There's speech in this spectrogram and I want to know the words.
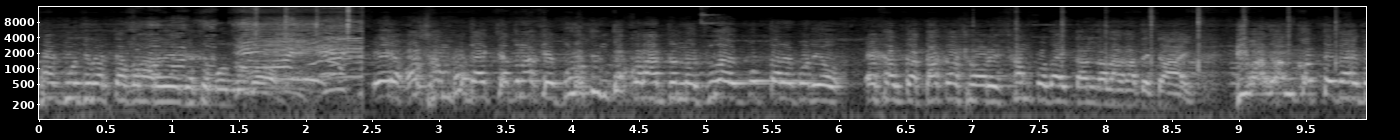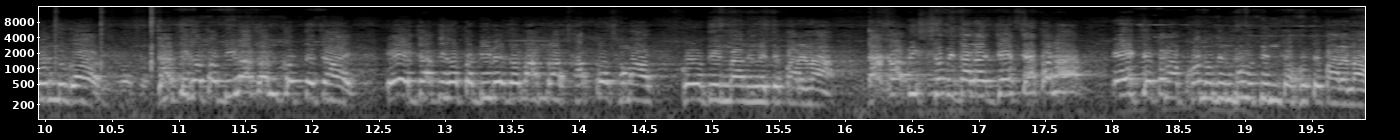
শেখ মুজিবের চেতনা রয়ে গেছে, বন্ধুগণ। এই অসাম্প্রদায়িক চেতনাকে বুলতিন্ত করার জন্য জুলাই উপত্যারের পরেও এখানকার ঢাকা শহরে সাম্প্রদায়িক দাঙ্গা লাগাতে চায়। বিভাজন করতে চায়, বন্ধুগণ। জাতিগত বিভাজন করতে চায়। এই জাতিগত বিভাজন আমরা ছাত্র সমাজ কোনোদিন মানিয়ে নিতে পারে না। ঢাকা বিশ্ববিদ্যালয়ের যে চেতনা, এই চেতনা কোনোদিন বুলতিন্ত হতে পারে না।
